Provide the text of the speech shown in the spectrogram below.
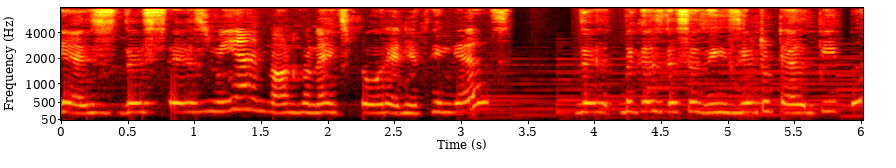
yes this is me i'm not going to explore anything else because this is easier to tell people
